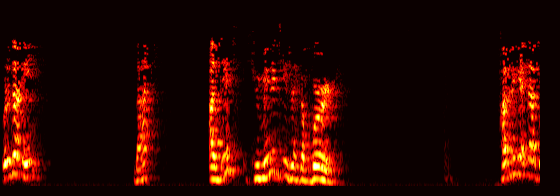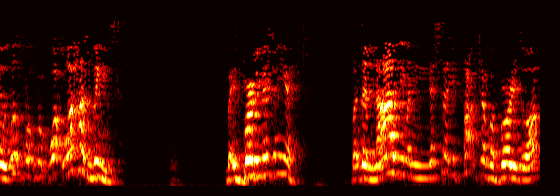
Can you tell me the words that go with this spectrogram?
What does that mean? That as if humility is like a bird. How do you get that? What, what, what, has wings? But it's bird mentioned here. But the lazim and necessary factor of a bird is what?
